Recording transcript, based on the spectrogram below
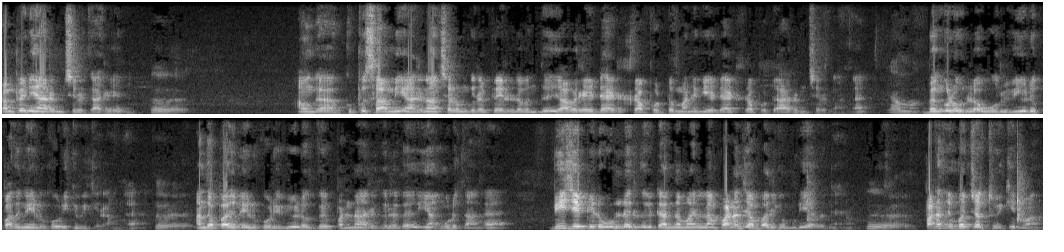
கம்பெனி ஆரம்பிச்சிருக்காரு. அவங்க குப்புசாமி அருணாச்சலம்ங்கிற பேரில் வந்து அவரே டைரக்டராக போட்டு மனைவியை டைரக்டராக போட்டு ஆரம்பிச்சிருக்காங்க பெங்களூரில் ஒரு வீடு பதினேழு கோடிக்கு விற்கிறாங்க அந்த பதினேழு கோடி வீடுக்கு பண்ணா இருக்கிறது ஏன் கொடுத்தாங்க? பிஜேபியில் உள்ளே இருந்துக்கிட்டு அந்த மாதிரிலாம் பணம் சம்பாதிக்க முடியாதுங்க. பணம் சம்பாதிச்சா தூக்கிடுவாங்க.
